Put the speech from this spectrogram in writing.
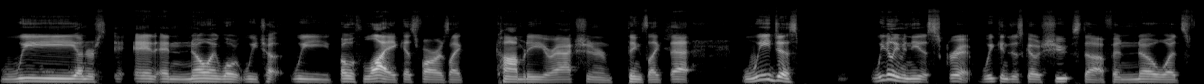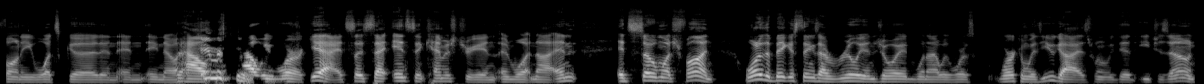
we understand and, and knowing what we ch- we both like as far as like comedy or action or things like that we just we don't even need a script. We can just go shoot stuff and know what's funny, what's good, and and you know how how we work. Yeah, it's it's that instant chemistry and, and whatnot. And it's so much fun. One of the biggest things I really enjoyed when I was working with you guys when we did each his own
